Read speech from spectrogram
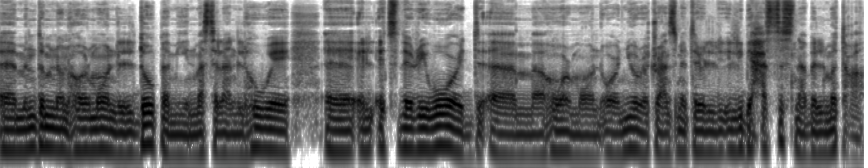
من ضمنهم هرمون الدوبامين مثلا اللي هو it's the reward hormone or neurotransmitter اللي بيحسسنا بالمتعة.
